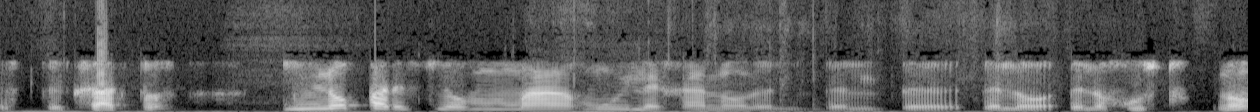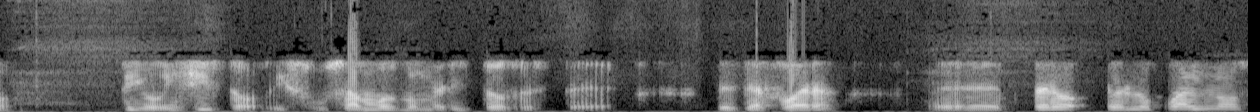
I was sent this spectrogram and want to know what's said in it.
este exactos, y no pareció muy lejano del, del, de, lo, de lo justo, ¿no? Digo, insisto, usamos numeritos este, desde afuera, eh, pero, pero lo cual nos,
